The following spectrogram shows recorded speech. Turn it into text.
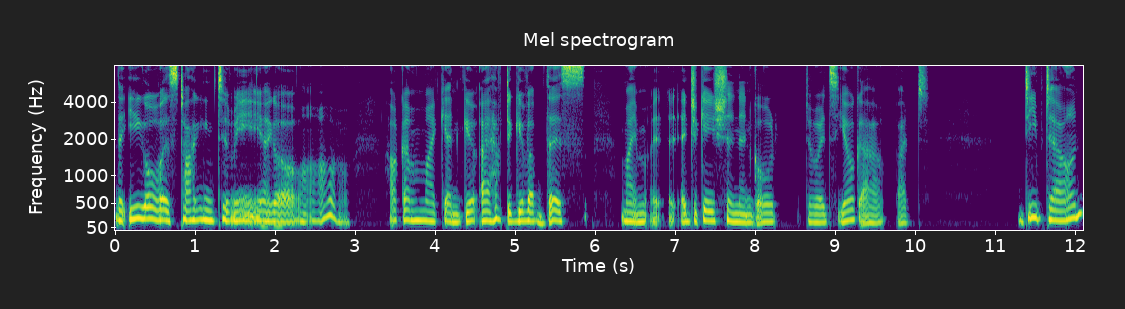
the ego was talking to me. I go, oh, how come I can give? I have to give up this my education and go towards yoga. But deep down,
